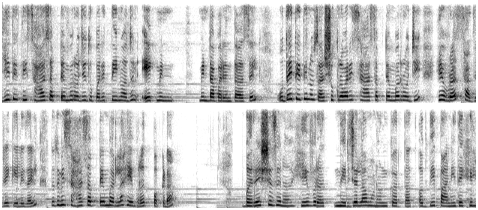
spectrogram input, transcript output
ही तिथी सहा सप्टेंबर रोजी दुपारी तीन वाजून एक मिन मिनिटापर्यंत असेल. उदय तिथीनुसार शुक्रवारी सहा सप्टेंबर रोजी हे व्रत साजरे केले जाईल. तर तुम्ही सहा सप्टेंबरला हे व्रत पकडा. बरेचसे जण हे व्रत निर्जला म्हणून करतात. अगदी पाणी देखील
